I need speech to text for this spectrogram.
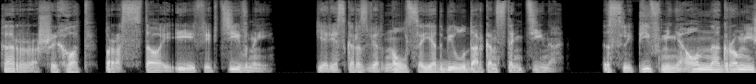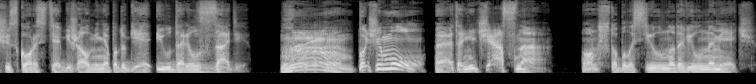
Хороший ход, простой и эффективный. Я резко развернулся и отбил удар Константина. Ослепив меня, он на огромнейшей скорости обижал меня по дуге и ударил сзади. «Грррм, почему? Это нечестно!» Он, что было сил, надавил на меч.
